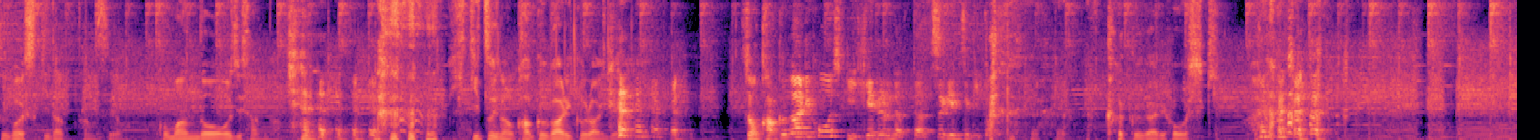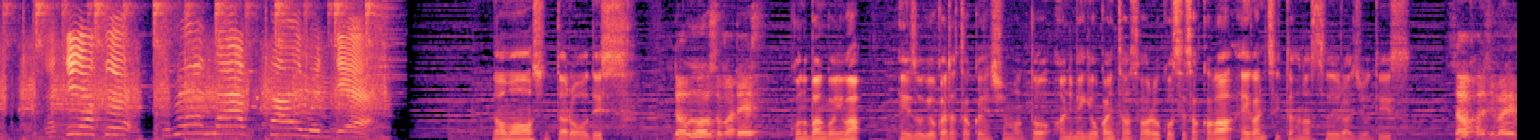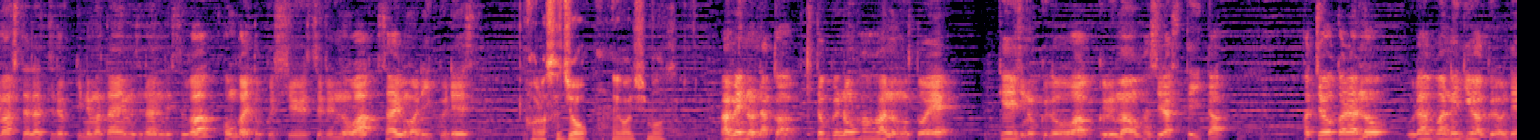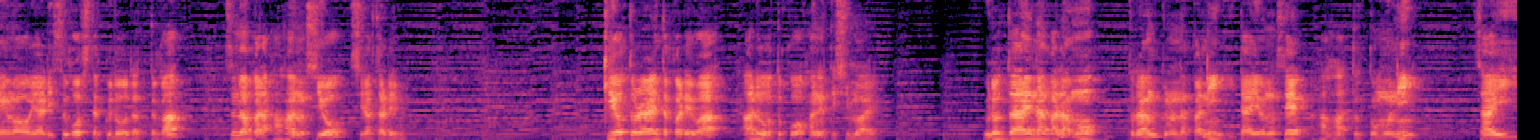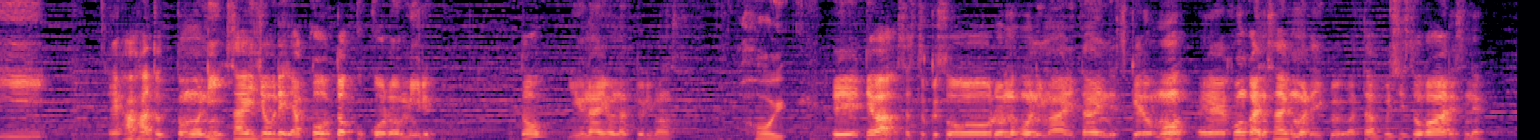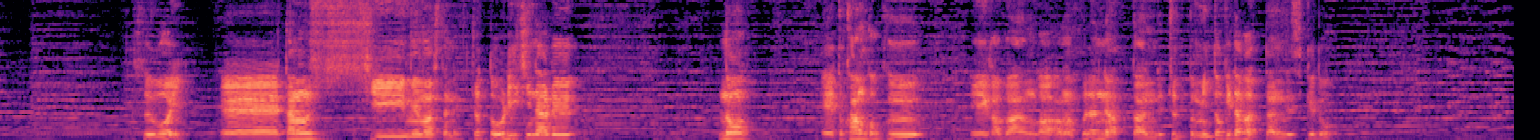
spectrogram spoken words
すごい好きだったんですよ。コマンドおじさんが引き継いだの角刈りくらいで。そう角刈り方式いけるんだったら次々と。角刈り方式。どうも慎太郎です。どうもそがです。この番組は映像業界で働く編集マンとアニメ業界に携わる構成作家が映画について話すラジオですさあ始まりました。脱力キネマタイムズなんですが今回特集するのは最後まで行くです。あらすじをお願いします。雨の中危篤の母のもとへ刑事の工藤は車を走らせていた。課長からの裏金疑惑の電話をやり過ごした工藤だったが妻から母の死を知らされる。気を取られた彼はある男を跳ねてしまいうろたえながらもトランクの中に遺体を乗せ母と共に最え母と共に最上で焼こうと試みる。という内容になっております。はい。えーでは早速総論の方に参りたいんですけども、えー今回の最後まで行く私曽我はですねすごい、えー楽しめましたね。ちょっとオリジナルの、えー、と韓国映画版がアマプラにあったんでちょっと見ときたかったんですけど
